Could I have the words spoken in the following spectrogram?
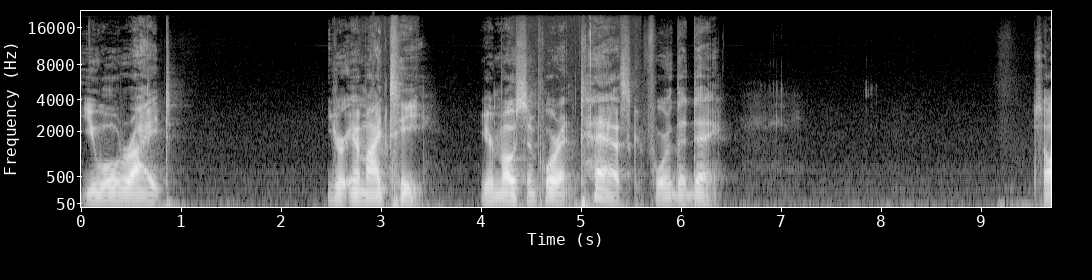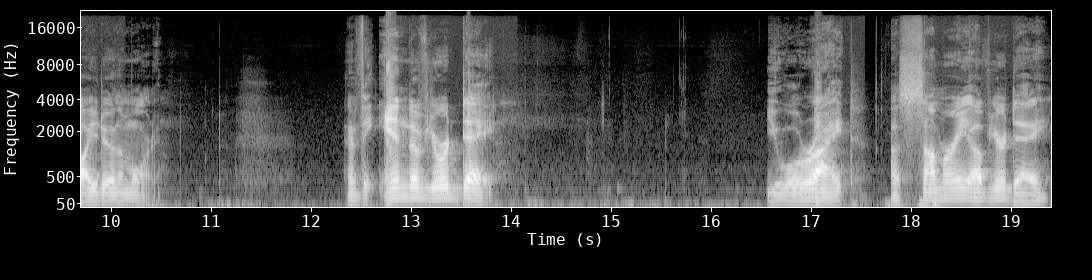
you will write your MIT, your most important task for the day. It's all you do in the morning. At the end of your day, you will write a summary of your day.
